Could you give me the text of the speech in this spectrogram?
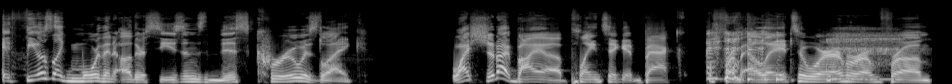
it feels like more than other seasons, this crew is like, why should I buy a plane ticket back from LA to wherever I'm from?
